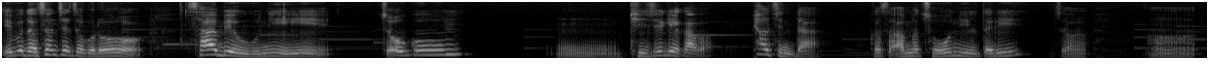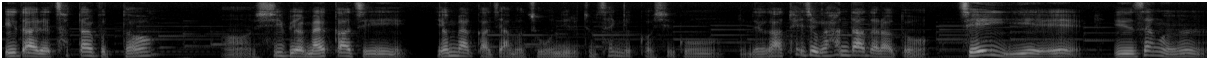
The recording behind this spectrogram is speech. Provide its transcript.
이보다 전체적으로 사업의 운이 조금 음, 기지개가 펴진다. 그래서 아마 좋은 일들이 저 어, 이달의 첫 달부터 어, 12월 말까지 연말까지 아마 좋은 일이 좀 생길 것이고 내가 퇴직을 한다 하더라도 제2의 인생을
